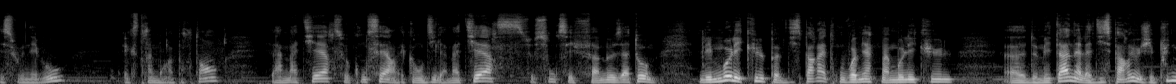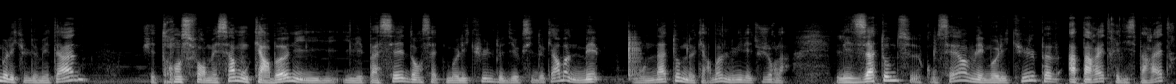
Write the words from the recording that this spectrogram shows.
Et souvenez-vous, extrêmement important, la matière se conserve. Et quand on dit la matière, ce sont ces fameux atomes. Les molécules peuvent disparaître. On voit bien que ma molécule euh, de méthane, elle a disparu. J'ai plus de molécule de méthane. J'ai transformé ça, mon carbone, il, est passé dans cette molécule de dioxyde de carbone. Mais mon atome de carbone, lui, il est toujours là. Les atomes se conservent, les molécules peuvent apparaître et disparaître.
